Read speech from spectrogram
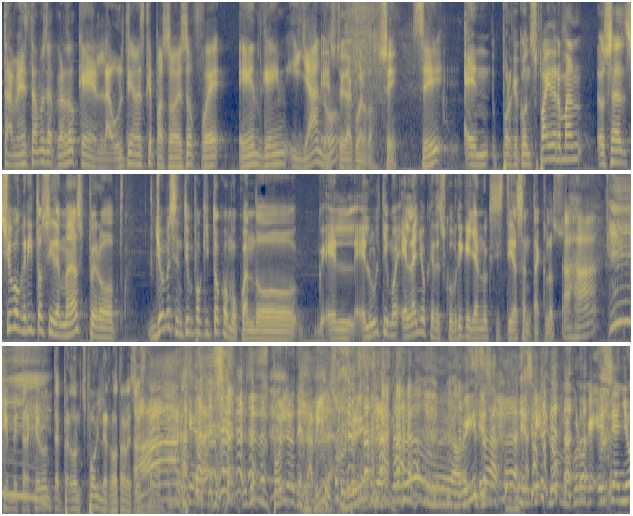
también estamos de acuerdo que la última vez que pasó eso fue Endgame y ya, ¿no? estoy de acuerdo, sí. Sí. En, porque con Spider-Man, o sea, sí hubo gritos y demás, pero yo me sentí un poquito como cuando el, el último, el año que descubrí que ya no existía Santa Claus. Ajá. Que me trajeron, te- perdón, spoiler otra vez. este. Ah, qué Ese es spoiler de la vida. avisa. Es, es que, no, me acuerdo que ese año,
